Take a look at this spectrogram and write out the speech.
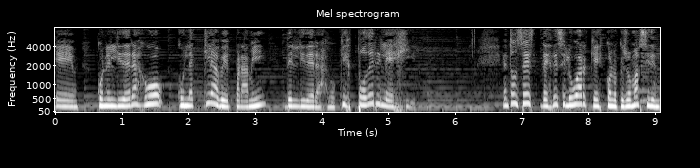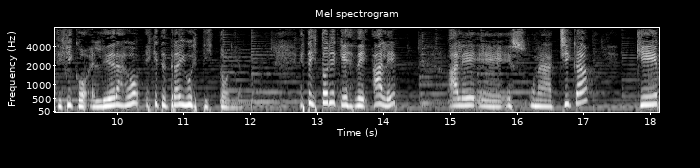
eh, con el liderazgo, con la clave para mí del liderazgo, que es poder elegir. Entonces, desde ese lugar que es con lo que yo más identifico el liderazgo, es que te traigo esta historia. Esta historia que es de Ale, Ale eh, es una chica que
